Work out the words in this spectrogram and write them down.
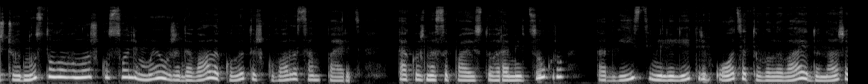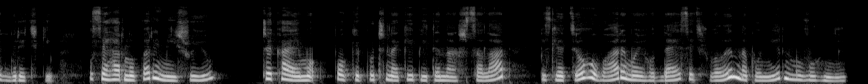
що одну столову ложку солі ми вже давали, коли тушкували сам перець. Також насипаю 100 г цукру та 200 мл оцету виливаю до наших бурячків. Усе гарно перемішую. Чекаємо, поки почне кипіти наш салат. Після цього варимо його 10 хвилин на помірному вогні.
